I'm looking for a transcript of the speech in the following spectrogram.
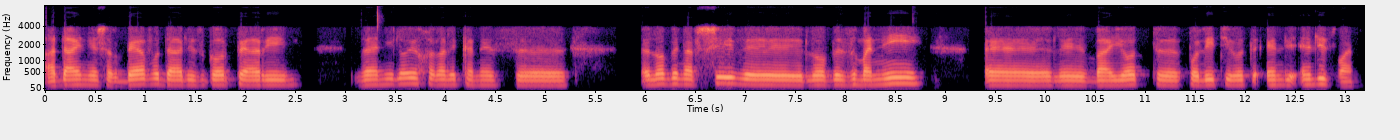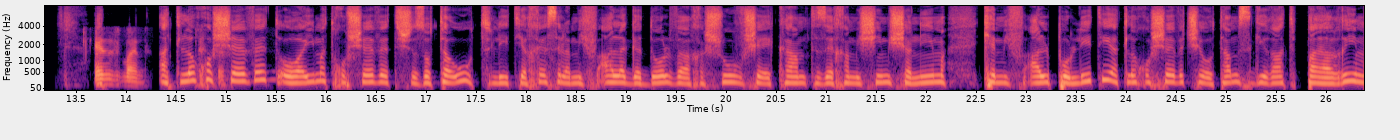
עדיין יש הרבה עבודה לסגור פערים, ואני לא יכולה להיכנס אה, לא בנפשי ולא בזמני לבעיות אה, פוליטיות, אין לי, אין לי זמן. אין זמן. את לא חושבת, או האם את חושבת שזו טעות להתייחס אל המפעל הגדול והחשוב שהקמת זה 50 שנים כמפעל פוליטי? את לא חושבת שאותם סגירת פערים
